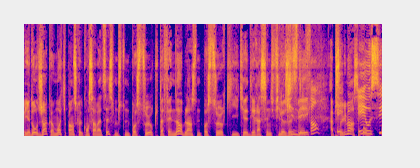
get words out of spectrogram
Mais il y a d'autres gens comme moi qui pensent que le conservatisme c'est une posture tout à fait noble. Hein? C'est une posture qui, qui a des racines Qui se philosophiques. défend. Absolument. Et, et pas- aussi,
